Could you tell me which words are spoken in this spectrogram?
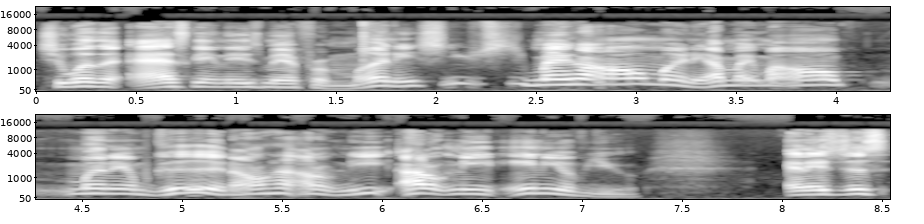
she wasn't asking these men for money. She, she made her own money. I make my own money. I'm good. I don't, I don't need, I don't need any of you. And it's just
